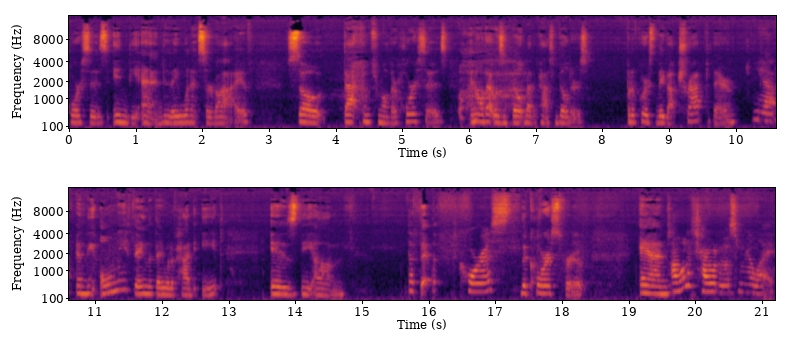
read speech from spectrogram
horses in the end. They wouldn't survive. So that comes from all their horses. And all that was built by the past builders but of course they got trapped there Yeah. and the only thing that they would have had to eat is the um The, The- the chorus. the chorus fruit and I want to try one of those in real life.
